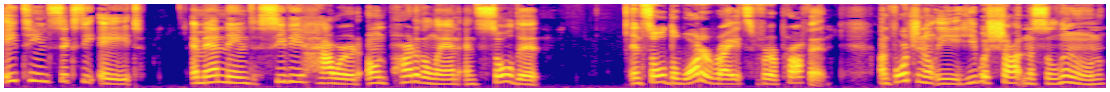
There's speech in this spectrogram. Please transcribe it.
1868, a man named C.V. Howard owned part of the land and sold it and sold the water rights for a profit. Unfortunately, he was shot in a saloon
